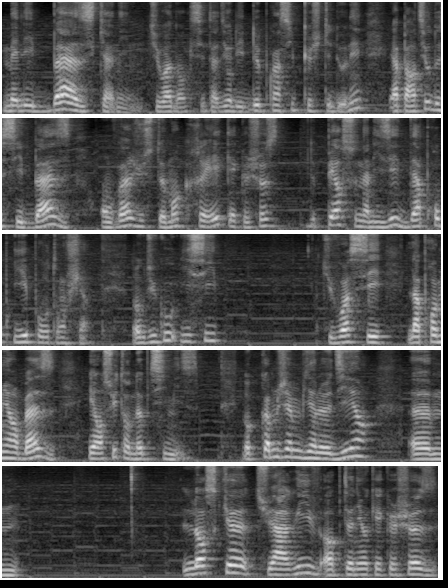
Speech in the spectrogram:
mais les bases canines. Tu vois, donc c'est-à-dire les deux principes que je t'ai donnés. Et à partir de ces bases, on va justement créer quelque chose de personnalisé, d'approprié pour ton chien. Donc du coup, ici, tu vois, c'est la première base et ensuite on optimise. Donc comme j'aime bien le dire, euh, lorsque tu arrives à obtenir quelque chose,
